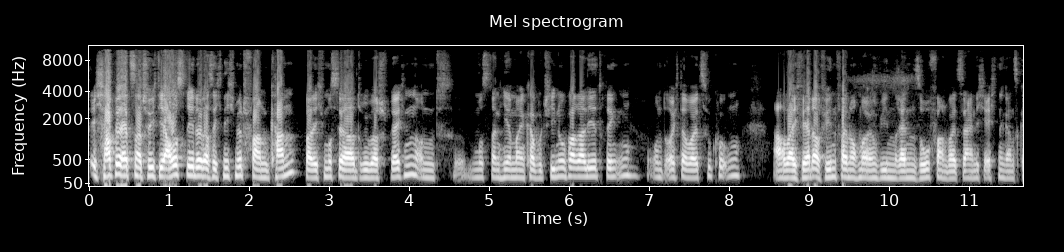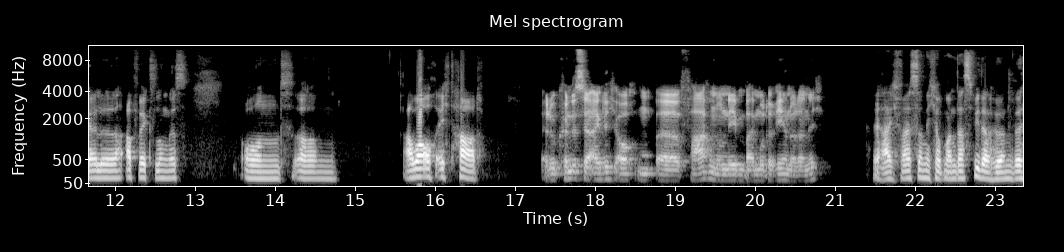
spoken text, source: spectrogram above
ich habe jetzt natürlich die Ausrede, dass ich nicht mitfahren kann, weil ich muss ja drüber sprechen und muss dann hier mein Cappuccino parallel trinken und euch dabei zugucken. Aber ich werde auf jeden Fall nochmal irgendwie ein Rennen so fahren, weil es ja eigentlich echt eine ganz geile Abwechslung ist. Und ähm, aber auch echt hart. Ja, du könntest ja eigentlich auch äh, fahren und nebenbei moderieren, oder nicht? Ja, ich weiß ja nicht, ob man das wieder hören will.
